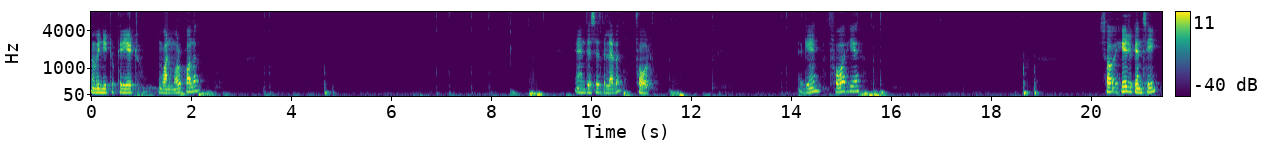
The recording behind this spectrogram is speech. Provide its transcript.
we need to create one more column. And this is the level 4 again 4 here. So here you can see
